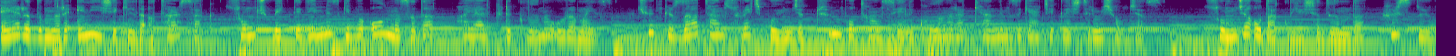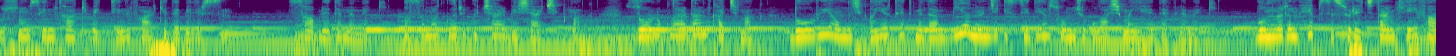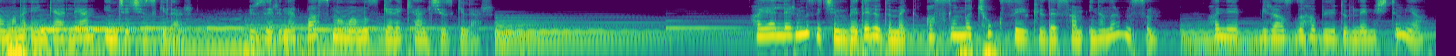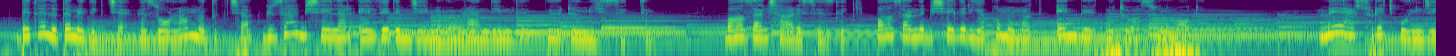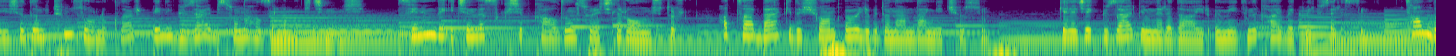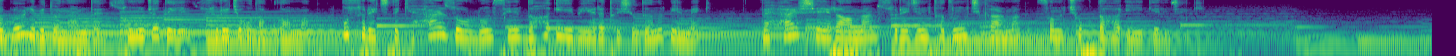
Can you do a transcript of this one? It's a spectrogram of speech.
Eğer adımları en iyi şekilde atarsak sonuç beklediğimiz gibi olmasa da hayal kırıklığına uğramayız. Çünkü zaten süreç boyunca tüm potansiyeli kullanarak kendimizi gerçekleştirmiş olacağız. Sonuca odaklı yaşadığında hırs duygusunun seni takip ettiğini fark edebilirsin. Sabredememek, basamakları üçer beşer çıkmak, zorluklardan kaçmak, doğru yanlış ayırt etmeden bir an önce istediğin sonuca ulaşmayı hedeflemek. Bunların hepsi süreçten keyif almanı engelleyen ince çizgiler. Üzerine basmamamız gereken çizgiler. Hayallerimiz için bedel ödemek aslında çok zevkli desem inanır mısın? Hani biraz daha büyüdüm demiştim ya. Bedel ödemedikçe ve zorlanmadıkça güzel bir şeyler elde edemeyeceğimi öğrendiğimde büyüdüğümü hissettim. Bazen çaresizlik, bazen de bir şeyleri yapamamak en büyük motivasyonum oldu. Meğer süreç boyunca yaşadığım tüm zorluklar beni güzel bir sona hazırlamak içinmiş. Senin de içinde sıkışıp kaldığın süreçler olmuştur. Hatta belki de şu an öyle bir dönemden geçiyorsun. Gelecek güzel günlere dair ümidini kaybetmek üzeresin. Tam da böyle bir dönemde sonuca değil sürece odaklanmak, bu süreçteki her zorluğun seni daha iyi bir yere taşıdığını bilmek ve her şeye rağmen sürecin tadını çıkarmak sana çok daha iyi gelecek.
